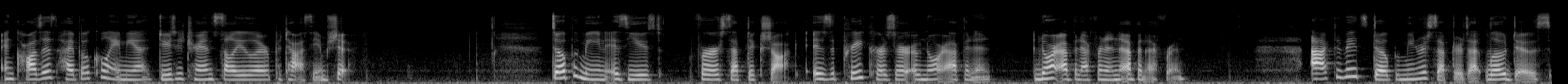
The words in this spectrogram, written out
and causes hypokalemia due to transcellular potassium shift. Dopamine is used for septic shock. It is a precursor of norepinephrine, norepinephrine and epinephrine activates dopamine receptors at low dose,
